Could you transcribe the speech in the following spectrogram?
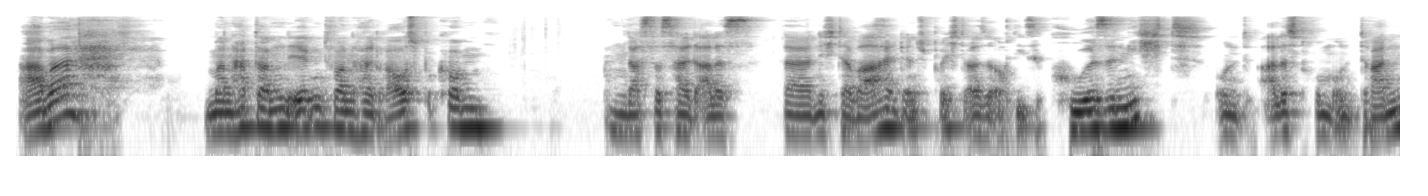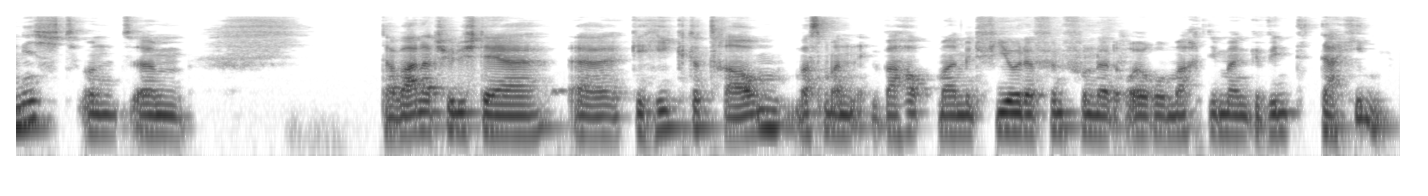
Aber man hat dann irgendwann halt rausbekommen, dass das halt alles äh, nicht der Wahrheit entspricht. Also auch diese Kurse nicht und alles drum und dran nicht. Und ähm, da war natürlich der äh, gehegte Traum, was man überhaupt mal mit vier oder 500 Euro macht, die man gewinnt, dahin.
